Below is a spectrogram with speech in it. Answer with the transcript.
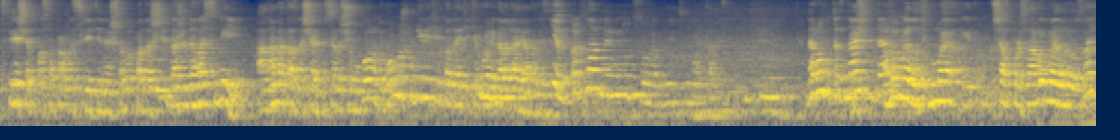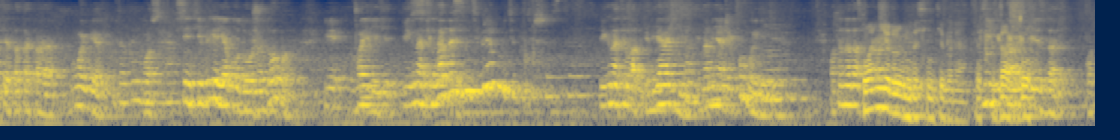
встреча просто промыслительная, что мы подошли даже до восьми. А нам это означает, к следующему городу мы можем к девяти подойти, тем более города рядом здесь. Нет, прохладно минут 40 будете. Вот так. Дорогу-то знаете, да? А вы Mail, мой, сейчас просто, а вы Mail.ru знаете, это такая, мой мир. Да, Вот. В сентябре я буду уже дома, и войдите. Игнатий Всегда до Лапкин, сентября будете путешествовать? Игнатий Лапкин, я один, на меня легко выйдете. Вот иногда Планируем до сентября, если Книги даст Бог. издать. Вот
